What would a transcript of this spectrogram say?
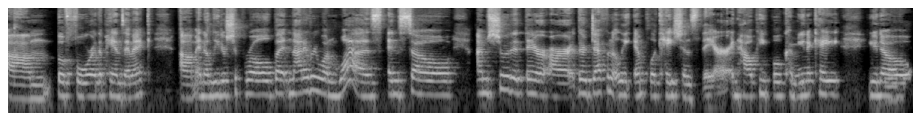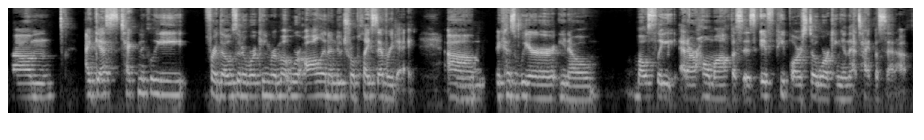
um, before the pandemic um, in a leadership role, but not everyone was. And so I'm sure that there are there are definitely implications there and how people communicate. You know, um, I guess technically for those that are working remote, we're all in a neutral place every day um, because we're you know mostly at our home offices if people are still working in that type of setup.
